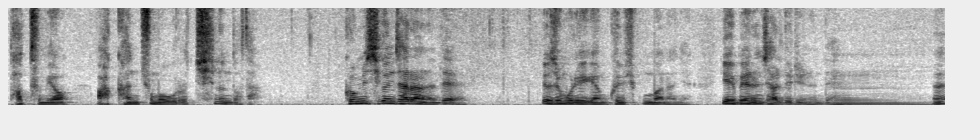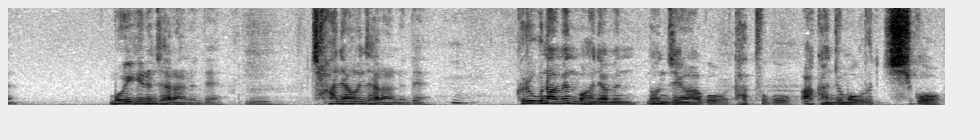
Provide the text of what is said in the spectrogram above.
다투며 악한 주먹으로 치는도다. 금식은 잘하는데 요즘 우리 얘기하면 금식뿐만 아니야. 예배는 잘 드리는데 예? 모이기는 잘하는데 찬양은 잘하는데 그러고 나면 뭐 하냐면 논쟁하고 다투고 악한 주먹으로 치고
